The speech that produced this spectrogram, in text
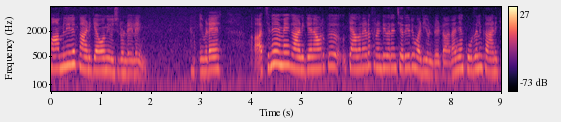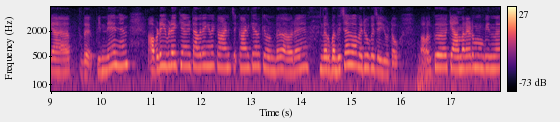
ഫാമിലീനെ കാണിക്കാവോ എന്ന് ചോദിച്ചിട്ടുണ്ടെങ്കിലേ ഇവിടെ അച്ഛനെയും അമ്മയെ കാണിക്കാൻ അവർക്ക് ക്യാമറയുടെ ഫ്രണ്ടിൽ വരാൻ ചെറിയൊരു മടിയുണ്ട് കേട്ടോ. അതാണ് ഞാൻ കൂടുതലും കാണിക്കാത്തത്. പിന്നെ ഞാൻ അവിടെ ഇവിടെയൊക്കെ ആയിട്ട് അവരെ ഇങ്ങനെ കാണിച്ച് കാണിക്കാറൊക്കെ ഉണ്ട്. അവരെ നിർബന്ധിച്ചാൽ വരികയൊക്കെ ചെയ്യും കേട്ടോ. അവർക്ക് ക്യാമറയുടെ മുമ്പിൽ നിന്ന്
